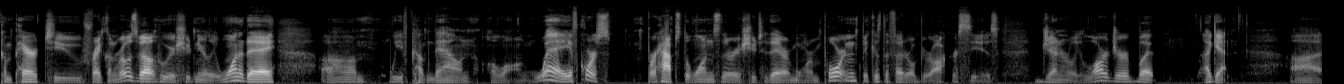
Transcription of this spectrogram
compared to Franklin Roosevelt, who issued nearly one a day, um, we've come down a long way. Of course, perhaps the ones that are issued today are more important because the federal bureaucracy is generally larger, but again, uh,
